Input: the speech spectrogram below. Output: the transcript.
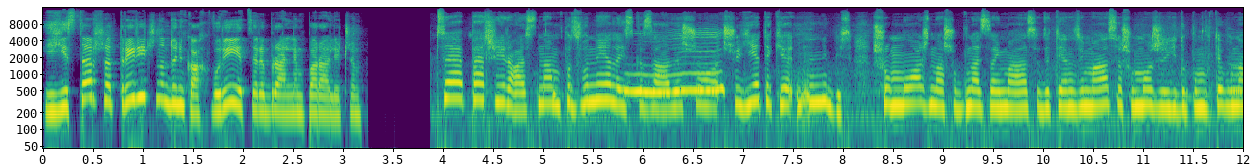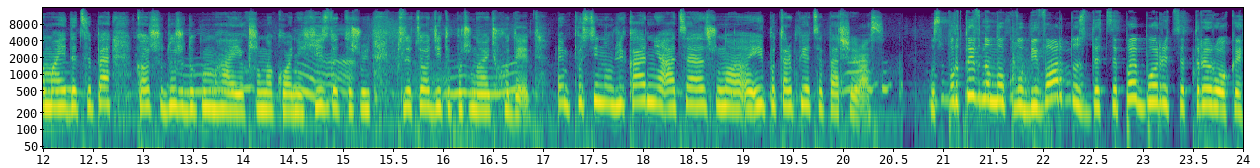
Її старша трирічна донька хворіє церебральним паралічем. Це перший раз. Нам подзвонили і сказали, що, що є таке, ну, не бійся, що можна, щоб в нас займалася, дитина займалася, що може їй допомогти, вона має ДЦП. Кажуть, що дуже допомагає, якщо на конях їздити, що після цього діти починають ходити. Ми Постійно в лікарні, а це що на іпотерапія це перший раз. У спортивному клубі «Варту» з ДЦП борються три роки.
